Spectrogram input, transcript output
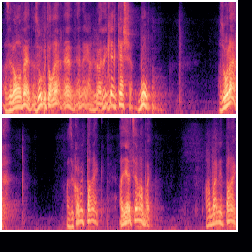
אז זה לא עובד, אז הוא מתעורר, אין, אין, אני לא, אין, אין קשר, בום. אז הוא הולך. אז הכל מתפרק. אני יוצא מהבית. הבית מתפרק.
